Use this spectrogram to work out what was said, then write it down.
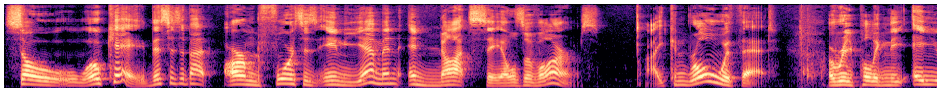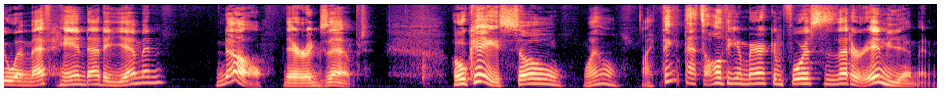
So okay, this is about armed forces in Yemen and not sales of arms. I can roll with that. Are we pulling the AUMF hand out of Yemen? No, they're exempt. Okay, so, well, I think that's all the American forces that are in Yemen.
